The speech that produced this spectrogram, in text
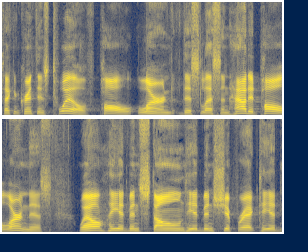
2 Corinthians 12, Paul learned this lesson. How did Paul learn this? Well, he had been stoned, he had been shipwrecked, he had,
